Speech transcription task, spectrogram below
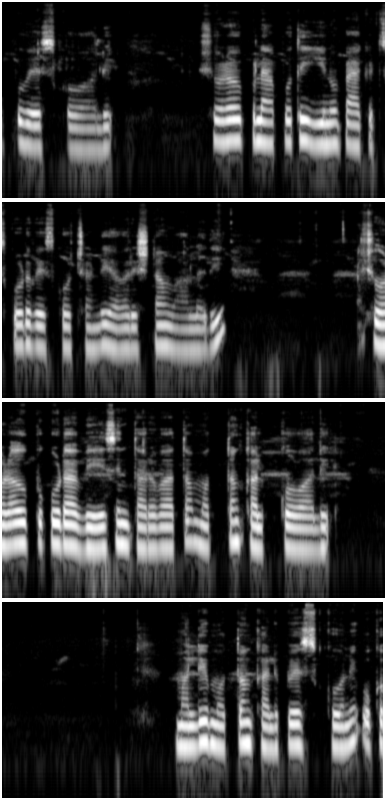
ఉప్పు వేసుకోవాలి. సోడా ఉప్పు లేకపోతే ఈనో ప్యాకెట్స్ కూడా వేసుకోవచ్చండి ఎవరిష్టం వాళ్ళది. సోడా ఉప్పు కూడా వేసిన తర్వాత మొత్తం కలుపుకోవాలి. మళ్ళీ మొత్తం కలిపేసుకొని ఒక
